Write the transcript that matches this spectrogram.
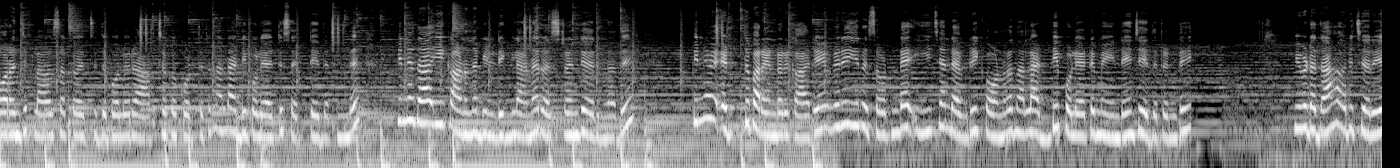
ഓറഞ്ച് ഫ്ലവേഴ്സ് ഒക്കെ വെച്ച് ഇതുപോലെ ഒരു ആർച്ചൊക്കെ കൊടുത്തിട്ട് നല്ല അടിപൊളിയായിട്ട് സെറ്റ് ചെയ്തിട്ടുണ്ട്. പിന്നെ ഇതാ ഈ കാണുന്ന ബിൽഡിങ്ങിലാണ് റെസ്റ്റോറന്റ് വരുന്നത്. പിന്നെ എടുത്തു പറയേണ്ട ഒരു കാര്യം ഇവർ ഈ റിസോർട്ടിന്റെ ഈച്ച് ആൻഡ് എവറി കോർണർ നല്ല അടിപൊളിയായിട്ട് മെയിന്റെയിൻ ചെയ്തിട്ടുണ്ട്. ഇവിടെ ദാ ഒരു ചെറിയ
